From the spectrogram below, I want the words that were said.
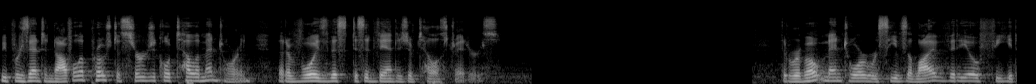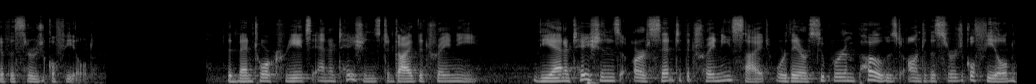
We present a novel approach to surgical telementoring that avoids this disadvantage of telestrators. The remote mentor receives a live video feed of the surgical field. The mentor creates annotations to guide the trainee. The annotations are sent to the trainee site where they are superimposed onto the surgical field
